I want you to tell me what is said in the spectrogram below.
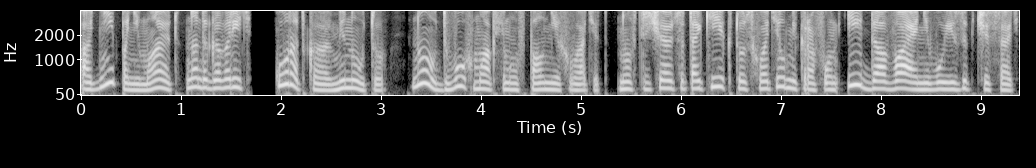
Одни понимают, надо говорить коротко, минуту, ну, двух максимум вполне хватит. Но встречаются такие, кто схватил микрофон и давай о него язык чесать.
